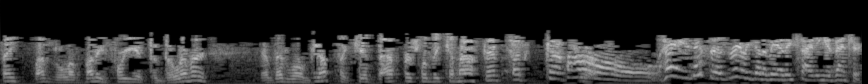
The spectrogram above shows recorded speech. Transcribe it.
fake bundle of money for you to deliver, and then we'll jump the kidnappers when they come after it and capture it. Oh, hey, this is really going to be an exciting adventure.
